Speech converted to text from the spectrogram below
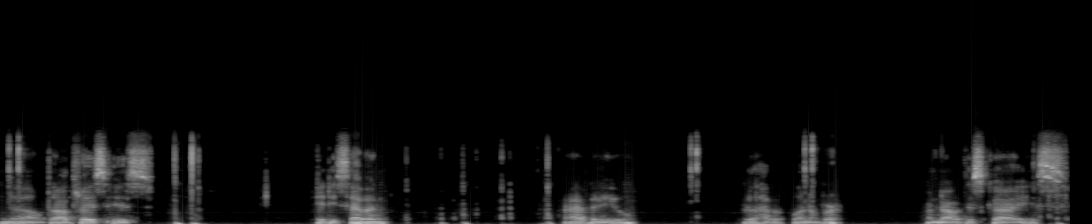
now the address is 87 Avenue. We'll have a phone number. And now this guy is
